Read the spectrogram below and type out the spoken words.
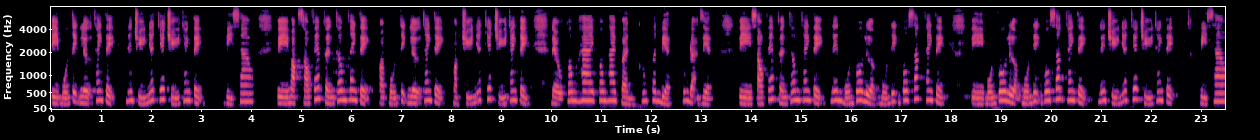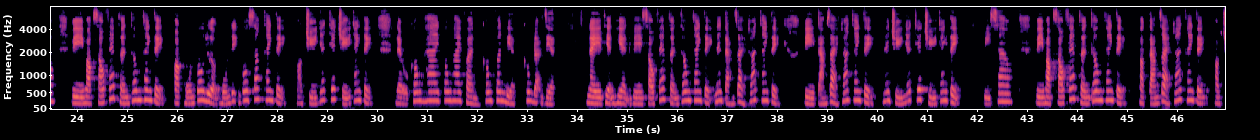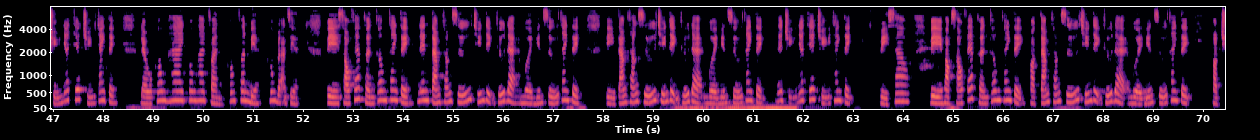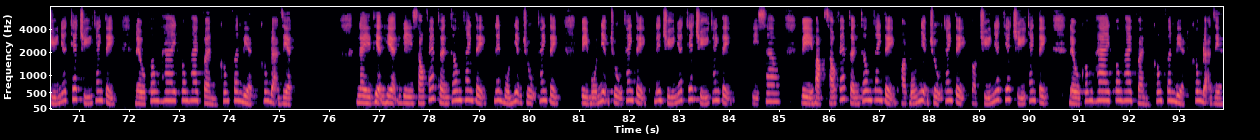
vì bốn tịnh lự thanh tịnh nên trí nhất thiết trí thanh tịnh. Vì sao? Vì hoặc sáu phép thần thông thanh tịnh, hoặc bốn tịnh lự thanh tịnh, hoặc trí nhất thiết trí thanh tịnh, đều không hai, không hai phần, không phân biệt, không đoạn diệt. Vì sáu phép thần thông thanh tịnh nên bốn vô lượng, bốn định vô sắc thanh tịnh. Vì bốn vô lượng, bốn định vô sắc thanh tịnh nên trí nhất thiết trí thanh tịnh. Vì sao? Vì hoặc sáu phép thần thông thanh tịnh, hoặc bốn vô lượng, bốn định vô sắc thanh tịnh, hoặc trí nhất thiết trí thanh tịnh, đều không hai, không hai phần, không phân biệt, không đoạn diệt. Này thiện hiện vì sáu phép thần thông thanh tịnh nên tám giải thoát thanh tịnh, vì tám giải thoát thanh tịnh nên trí nhất thiết trí thanh tịnh. Vì sao? Vì hoặc sáu phép thần thông thanh tịnh, hoặc tám giải thoát thanh tịnh, hoặc trí nhất thiết trí thanh tịnh, đều không hai, không hai phần, không phân biệt, không đoạn diệt. Vì sáu phép thần thông thanh tịnh nên tám tháng xứ, chín định thứ đệ, mười biến xứ thanh tịnh. Vì tám tháng xứ, chín định thứ đệ, mười biến xứ thanh tịnh nên trí nhất thiết trí thanh tịnh. Vì sao? Vì hoặc sáu phép thần thông thanh tịnh, hoặc tám tháng xứ, chín định thứ đệ, mười biến xứ thanh tịnh, hoặc trí nhất thiết trí thanh tịnh, đều không hai, không hai phần, không phân biệt, không đoạn diệt. Này thiện hiện vì sáu phép thần thông thanh tịnh nên bốn niệm trụ thanh tịnh, vì bốn niệm trụ thanh tịnh nên trí nhất thiết trí thanh tịnh. Vì sao? Vì hoặc sáu phép thần thông thanh tịnh, hoặc bốn niệm trụ thanh tịnh, hoặc trí nhất thiết trí thanh tịnh, đều không hai, không hai phần, không phân biệt, không đoạn diệt.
